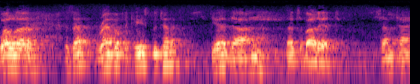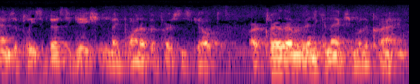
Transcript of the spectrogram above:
Well, uh, does that wrap up the case, Lieutenant? Yeah, Don, that's about it. Sometimes a police investigation may point up a person's guilt or clear them of any connection with a crime.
